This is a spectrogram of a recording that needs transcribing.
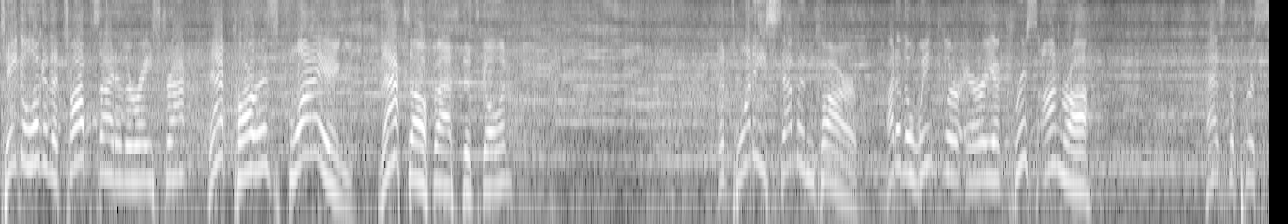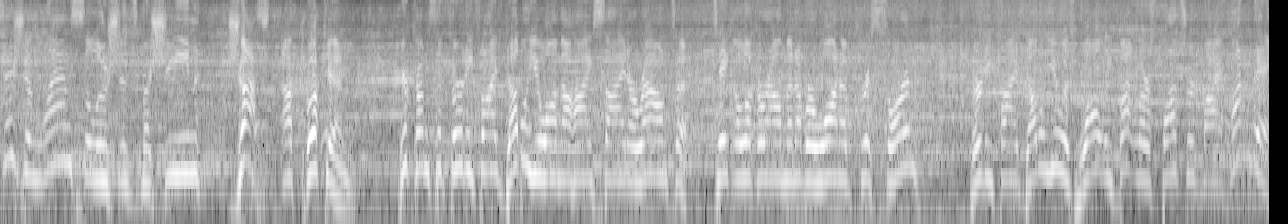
Take a look at the top side of the racetrack. That car is flying. That's how fast it's going. The 27 car out of the Winkler area, Chris Unrau has the Precision Land Solutions machine just a cooking. Here comes the 35W on the high side around to take a look around the number one of Chris Soren. 35W is Wally Butler, sponsored by Hyundai.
